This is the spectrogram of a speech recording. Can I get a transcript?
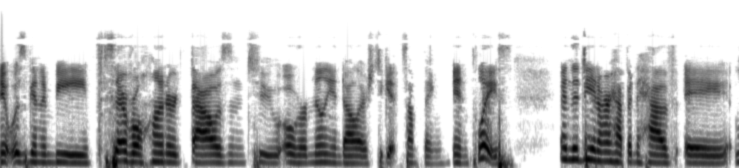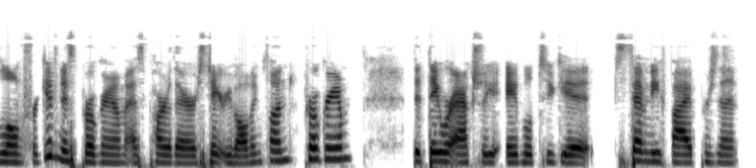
it was going to be several hundred thousand to over a million dollars to get something in place. And the DNR happened to have a loan forgiveness program as part of their state revolving fund program that they were actually able to get 75%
